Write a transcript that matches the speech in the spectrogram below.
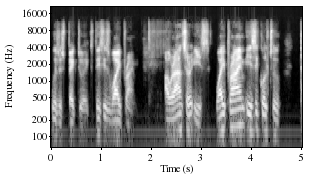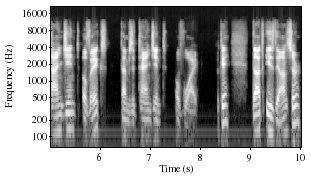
with respect to x. This is y prime our answer is y prime is equal to tangent of x times the tangent of y. Okay, that is the answer.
